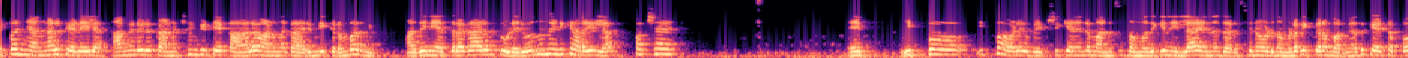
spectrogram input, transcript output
ഇപ്പൊ ഞങ്ങൾക്കിടയിൽ അങ്ങനെ ഒരു കണക്ഷൻ കിട്ടിയ കാലമാണെന്ന കാര്യം വിക്രം പറഞ്ഞു. അതിനി എത്ര കാലം തുടരുമെന്നൊന്നും എനിക്കറിയില്ല. പക്ഷേ ഇപ്പോ ഇപ്പൊ അവളെ ഉപേക്ഷിക്കാൻ എന്റെ മനസ്സ് സമ്മതിക്കുന്നില്ല എന്ന് ദർശനോട് നമ്മുടെ വിക്രം പറഞ്ഞു. അത് കേട്ടപ്പോ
